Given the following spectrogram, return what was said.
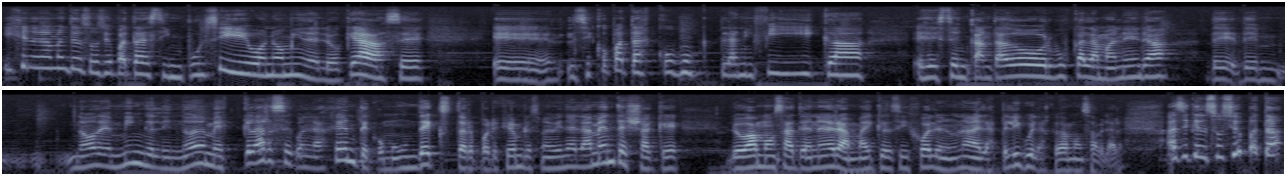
Y generalmente el sociópata es impulsivo, no mide lo que hace. Eh, el psicópata es como planifica, es encantador, busca la manera de, ¿no? de mingling, ¿no? de mezclarse con la gente, como un Dexter, por ejemplo, se me viene a la mente, ya que lo vamos a tener a Michael C. Hall en una de las películas que vamos a hablar. Así que el sociópata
